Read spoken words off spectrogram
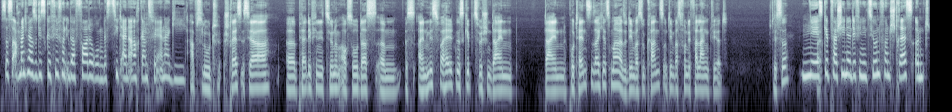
ist das auch manchmal so dieses Gefühl von Überforderung. Das zieht einen auch ganz viel Energie. Absolut. Stress ist ja äh, per Definition auch so, dass ähm, es ein Missverhältnis gibt zwischen deinen, deinen Potenzen, sag ich jetzt mal, also dem, was du kannst und dem, was von dir verlangt wird. Verstehst du? Nee, es gibt verschiedene Definitionen von Stress und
